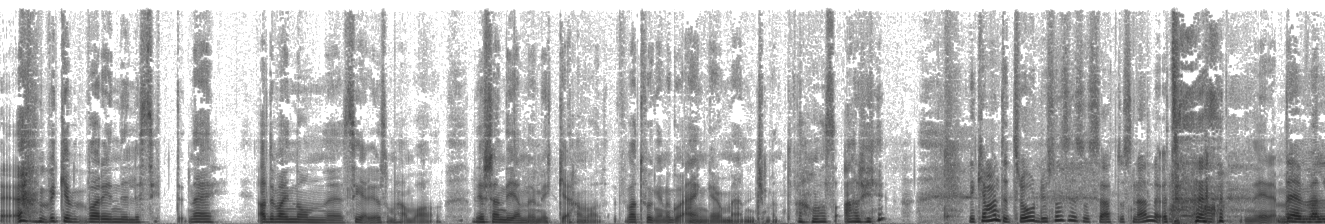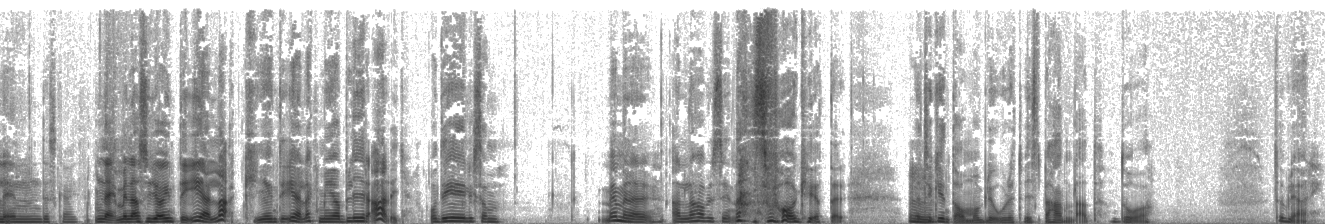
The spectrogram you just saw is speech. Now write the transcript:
eh, vilken var det i Nile City? Nej, ja det var i någon eh, serie som han var, jag kände igen mig mycket, han var, var tvungen att gå anger management för han var så arg. Det kan man inte tro, du som ser så söt och snäll ut. Ja, nej, men, Devil in disguise. Nej men alltså jag är inte elak, jag är inte elak men jag blir arg. Och det är liksom jag menar, alla har väl sina svagheter. Mm. Jag tycker inte om att bli orättvist behandlad. Då, då blir jag arg.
